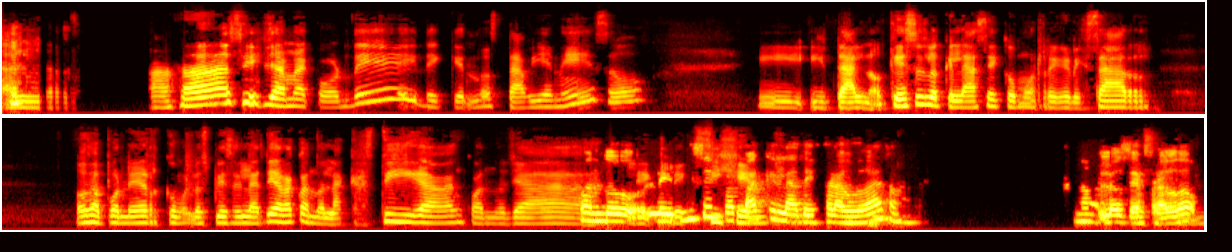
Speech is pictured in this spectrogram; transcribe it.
al, Ajá, sí, ya me acordé de que no está bien eso y, y tal, ¿no? Que eso es lo que le hace como regresar, o sea, poner como los pies en la tierra cuando la castigan, cuando ya... Cuando le, dice el papá que la defraudaron. No, los defraudó.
